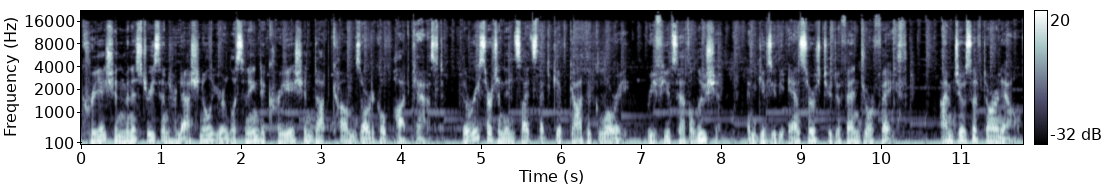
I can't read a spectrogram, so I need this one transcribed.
Creation Ministries International, you're listening to Creation.com's article podcast. The research and insights that give God the glory, refutes evolution, and gives you the answers to defend your faith. I'm Joseph Darnell.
